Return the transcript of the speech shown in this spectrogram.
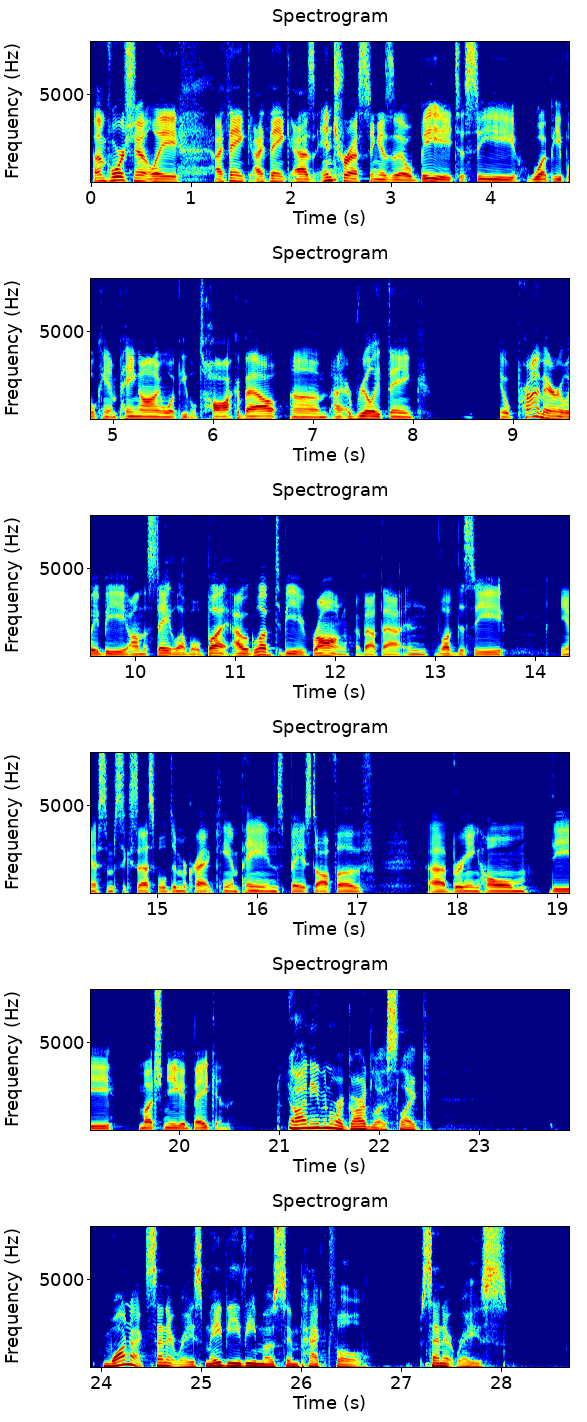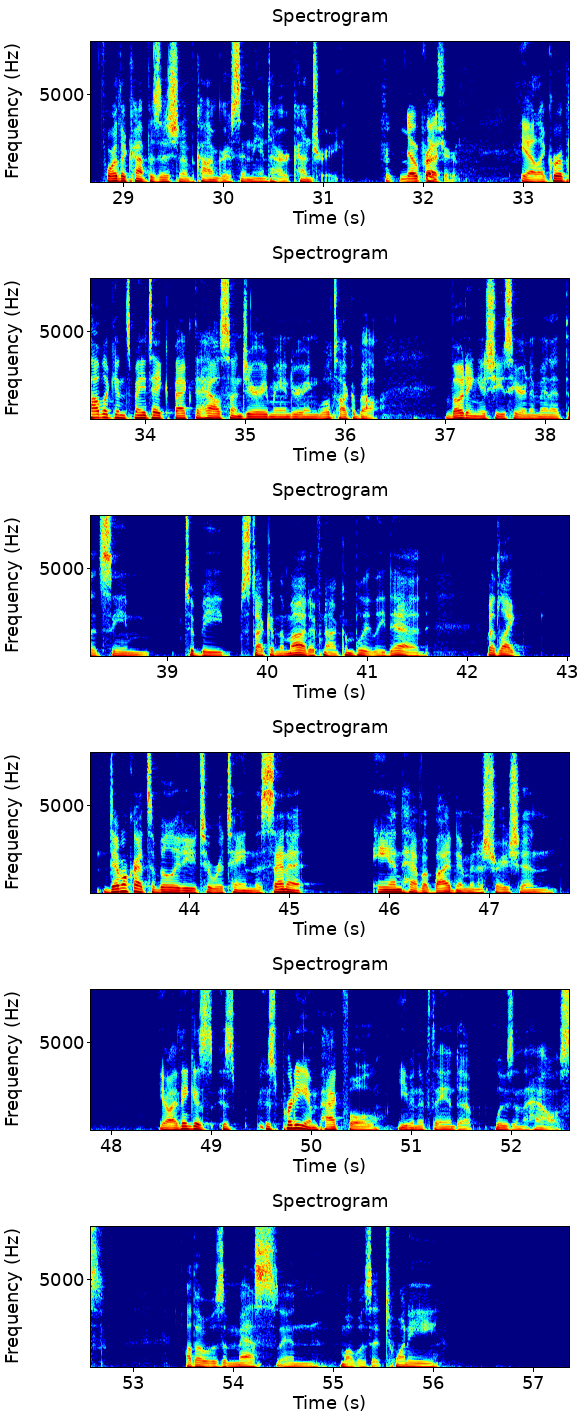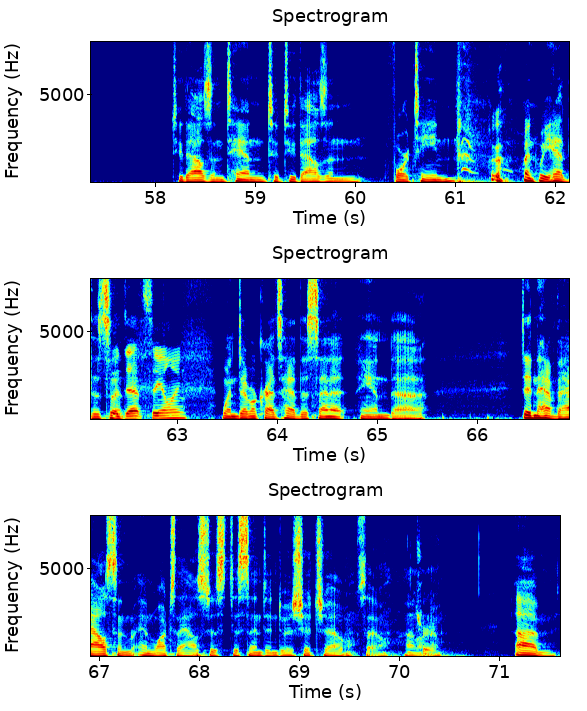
unfortunately, I think I think as interesting as it'll be to see what people campaign on and what people talk about, um, I really think it'll primarily be on the state level. But I would love to be wrong about that, and love to see you know some successful Democratic campaigns based off of uh, bringing home the much needed bacon. And even regardless, like Warnock's Senate race may be the most impactful Senate race for the composition of Congress in the entire country. no pressure. Like, yeah, like Republicans may take back the House on gerrymandering. We'll talk about voting issues here in a minute that seem to be stuck in the mud, if not completely dead. But like Democrats' ability to retain the Senate and have a Biden administration you know, I think is is is pretty impactful, even if they end up losing the House. although it was a mess in what was it 20 2010 to 2014 when we had this The debt ceiling. when Democrats had the Senate and uh, didn't have the House and, and watched the House just descend into a shit show. So I don't True. know. Um,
